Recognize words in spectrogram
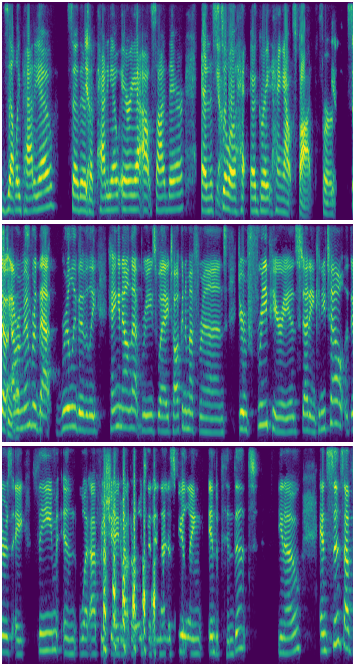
Zelli patio. So there's yeah. a patio area outside there, and it's yeah. still a, a great hangout spot for So students. I remember that really vividly, hanging out in that breezeway, talking to my friends during free periods, studying. Can you tell that there's a theme in what I appreciate about Darlington, and that is feeling independent? You know, and since I've,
